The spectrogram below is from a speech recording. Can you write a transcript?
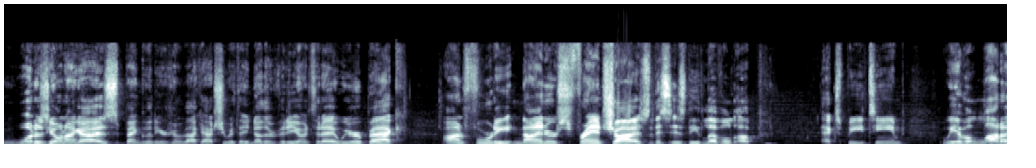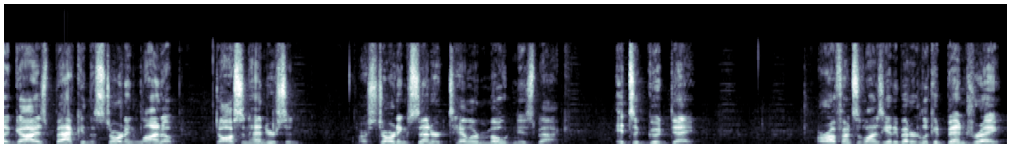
What is going on guys? Bengal here coming back at you with another video and today we are back on 49ers franchise. This is the leveled up XP team. We have a lot of guys back in the starting lineup. Dawson Henderson, our starting center, Taylor Moton is back. It's a good day. Our offensive line is getting better. Look at Ben Dre.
